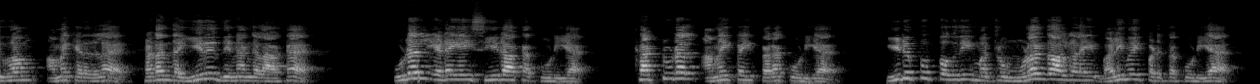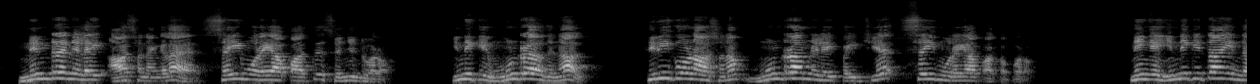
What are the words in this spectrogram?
யுகம் அமைக்கிறதுல கடந்த இரு தினங்களாக உடல் எடையை சீராக்கக்கூடிய கட்டுடல் அமைப்பை பெறக்கூடிய இடுப்பு பகுதி மற்றும் முழங்கால்களை வலிமைப்படுத்தக்கூடிய நின்ற நிலை ஆசனங்களை செய்முறையா பார்த்து செஞ்சுட்டு வரோம். இன்னைக்கு மூன்றாவது நாள் திரிகோணாசனம் மூன்றாம் நிலை பயிற்சியை செய்முறையா பார்க்க போறோம். நீங்க இன்னைக்கு தான் இந்த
